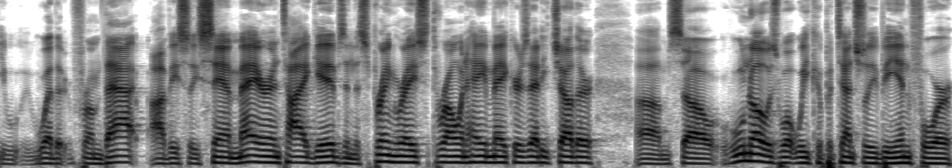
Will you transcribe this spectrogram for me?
whether from that, obviously Sam Mayer and Ty Gibbs in the spring race throwing haymakers at each other. Um, so who knows what we could potentially be in for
